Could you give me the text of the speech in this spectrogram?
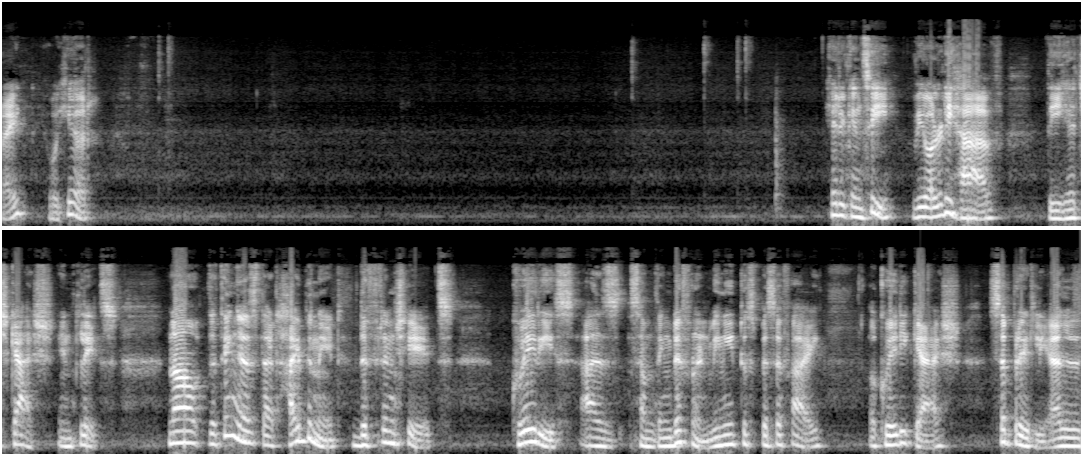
right over here here you can see we already have the H cache in place now, the thing is that Hibernate differentiates queries as something different. We need to specify a query cache separately. I'll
